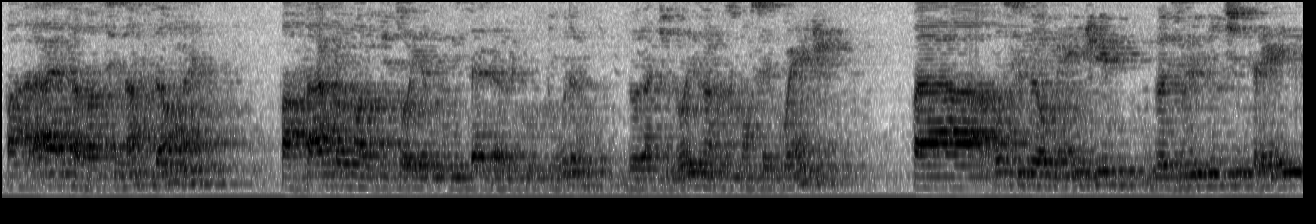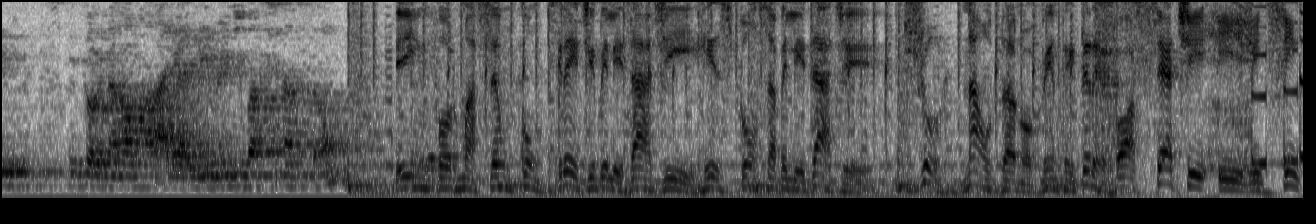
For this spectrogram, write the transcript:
para essa vacinação, né? passar por uma auditoria do Ministério da Agricultura durante dois anos consequentes, para possivelmente em 2023 se tornar uma área livre de vacinação. Informação com credibilidade e responsabilidade. Jornal da 93. Ó, 7 e 25.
